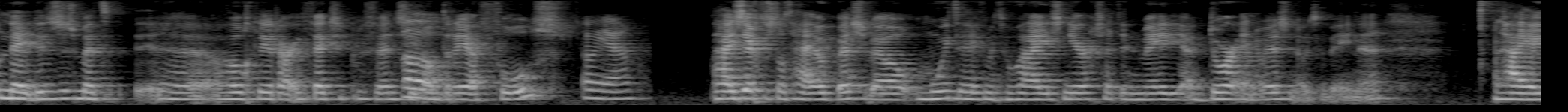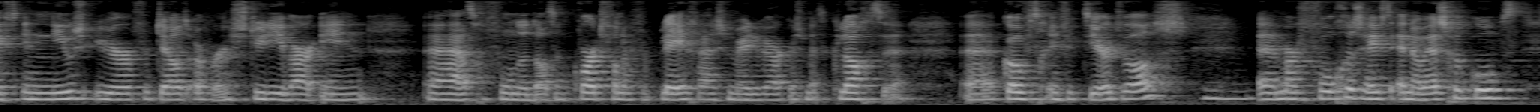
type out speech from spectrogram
Nee, dit is dus met eh, hoogleraar infectiepreventie Oh. Andrea Vos. Oh ja. Hij zegt dus dat hij ook best wel moeite heeft met hoe hij is neergezet in de media door NOS notabene. Hij heeft in Nieuwsuur verteld over een studie waarin eh, hij had gevonden dat een kwart van de verpleeghuismedewerkers met klachten eh, COVID geïnfecteerd was. Eh, maar vervolgens heeft NOS gekopt,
